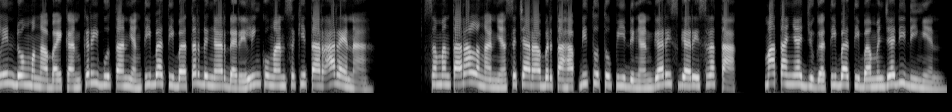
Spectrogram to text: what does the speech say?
Lindung mengabaikan keributan yang tiba-tiba terdengar dari lingkungan sekitar arena. Sementara lengannya secara bertahap ditutupi dengan garis-garis retak, matanya juga tiba-tiba menjadi dingin.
